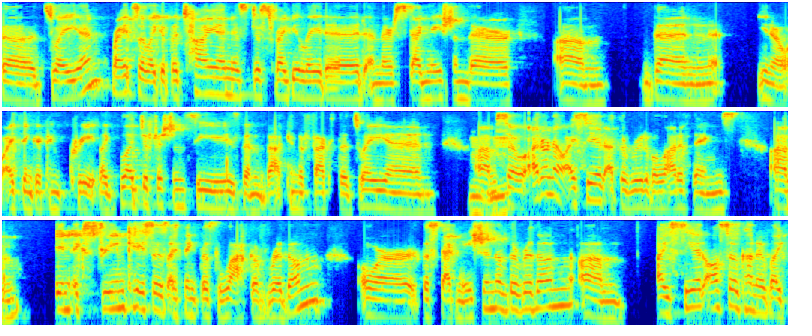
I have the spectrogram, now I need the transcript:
the jueyin, right? So like if the taiyin is dysregulated and there's stagnation there, um, then you know, I think it can create like blood deficiencies, then that can affect the jueyin. Um, mm-hmm. Um, so I don't know. I see it at the root of a lot of things. Um, in extreme cases, I think this lack of rhythm or the stagnation of the rhythm. Um, I see it also kind of like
